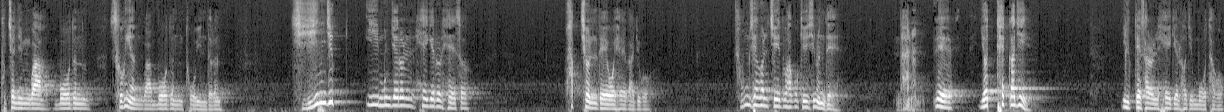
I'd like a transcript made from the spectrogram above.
부처님과 모든 성현과 모든 도인들은 진즉 이 문제를 해결을 해서 확철대오 해가지고 중생을 제도하고 계시는데 나는 왜 여태까지 일대사를 해결하지 못하고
